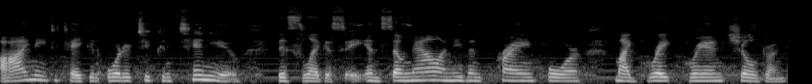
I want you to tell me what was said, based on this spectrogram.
I need to take in order to continue this legacy. And so now I'm even praying for my great grandchildren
